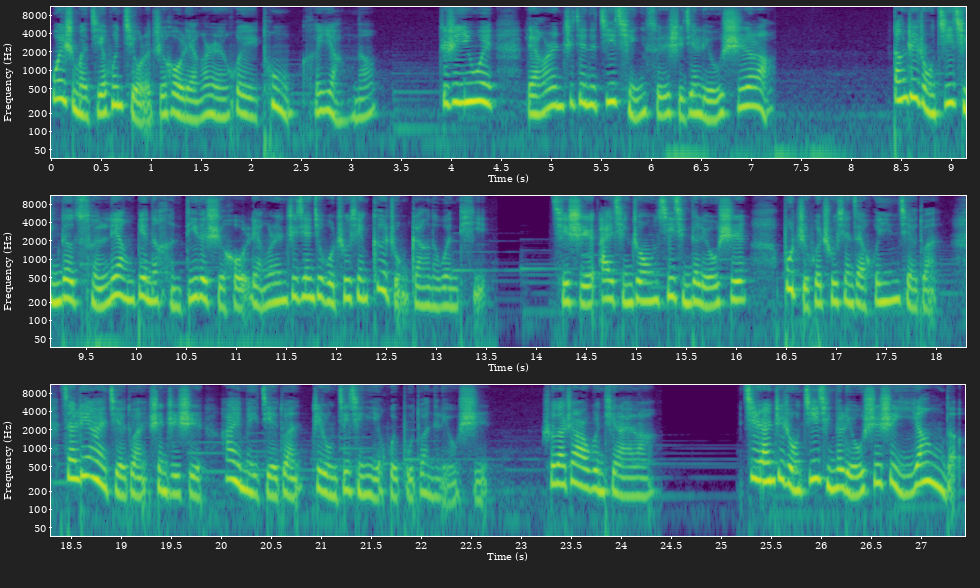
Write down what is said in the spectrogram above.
为什么结婚久了之后，两个人会痛和痒呢？这是因为两个人之间的激情随着时间流失了。当这种激情的存量变得很低的时候，两个人之间就会出现各种各样的问题。其实，爱情中激情的流失不只会出现在婚姻阶段，在恋爱阶段，甚至是暧昧阶段，这种激情也会不断的流失。说到这儿，问题来了。既然这种激情的流失是一样的，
